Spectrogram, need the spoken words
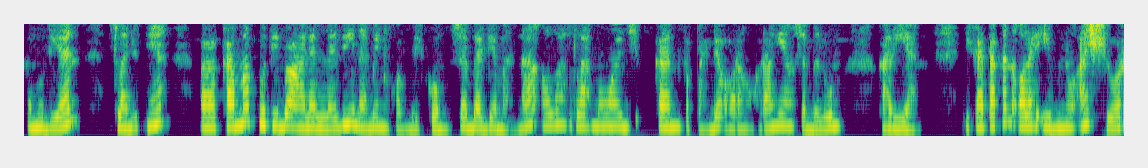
Kemudian selanjutnya uh, kama kutiba ala ladzina min qablikum sebagaimana Allah telah mewajibkan kepada orang-orang yang sebelum kalian. Dikatakan oleh Ibnu Ashur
